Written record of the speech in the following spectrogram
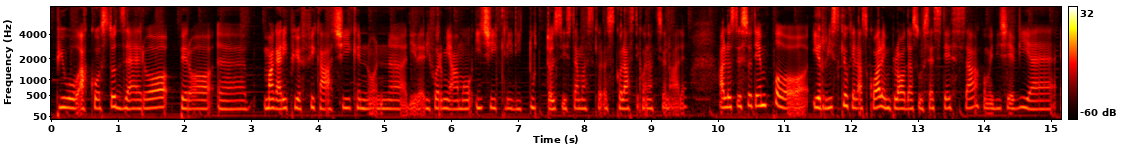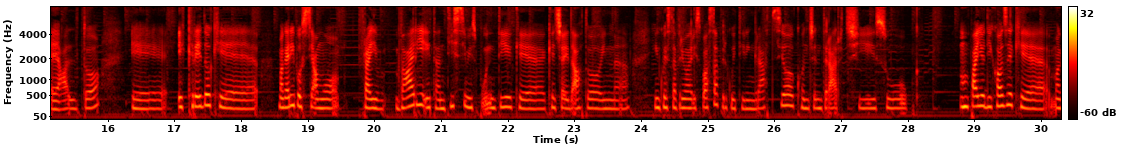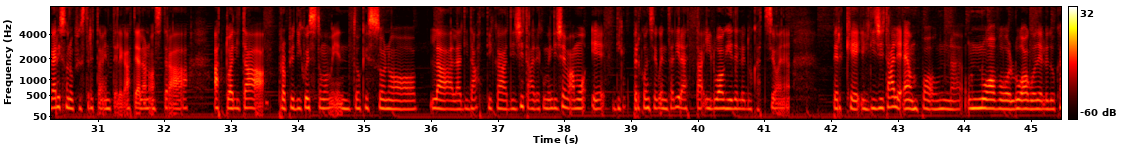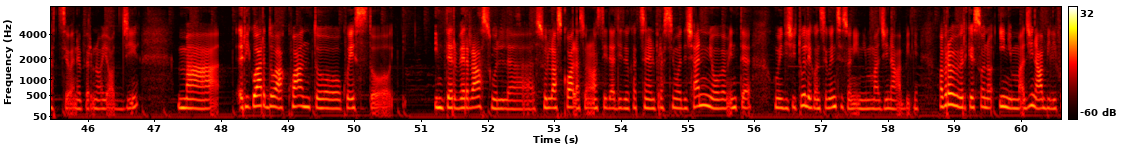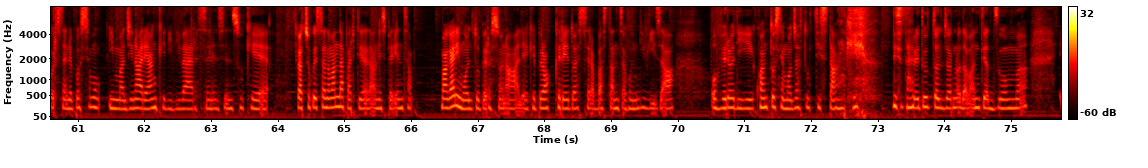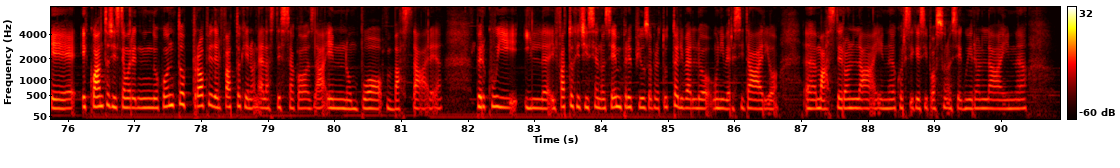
più a costo zero, però eh, magari più efficaci che non eh, dire riformiamo i cicli di tutto il sistema scolastico nazionale. Allo stesso tempo il rischio che la scuola imploda su se stessa, come dicevi, è, è alto e, e credo che magari possiamo fra i vari e tantissimi spunti che, che ci hai dato in, in, questa prima risposta, per cui ti ringrazio, concentrarci su un paio di cose che magari sono più strettamente legate alla nostra attualità proprio di questo momento, che sono la, la didattica digitale, come dicevamo, e di, per conseguenza diretta i luoghi dell'educazione, perché il digitale è un po' un, un nuovo luogo dell'educazione per noi oggi, ma riguardo a quanto questo interverrà sul, sulla scuola, sulla nostra idea di educazione nel prossimo decennio, ovviamente, come dici tu, le conseguenze sono inimmaginabili, ma proprio perché sono inimmaginabili, forse ne possiamo immaginare anche di diverse, nel senso che ti faccio questa domanda a partire da un'esperienza magari molto personale, che però credo essere abbastanza condivisa, ovvero di quanto siamo già tutti stanchi di stare tutto il giorno davanti a Zoom e, e, quanto ci stiamo rendendo conto proprio del fatto che non è la stessa cosa e non può bastare. Per cui il, il fatto che ci siano sempre più, soprattutto a livello universitario, eh, master online, corsi che si possono seguire online,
